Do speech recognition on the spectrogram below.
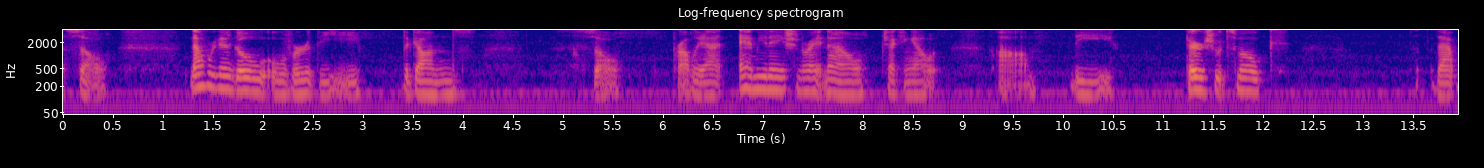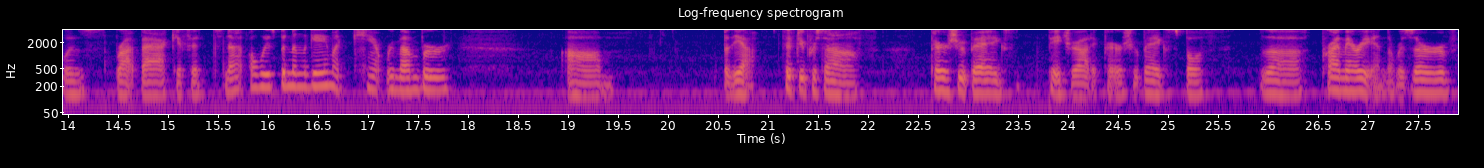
So, now we're gonna go over the the guns. So, probably at ammunition right now, checking out um, the parachute smoke that was brought back. If it's not always been in the game, I can't remember. Um, but yeah, 50% off. Parachute bags, patriotic parachute bags, both the primary and the reserve,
